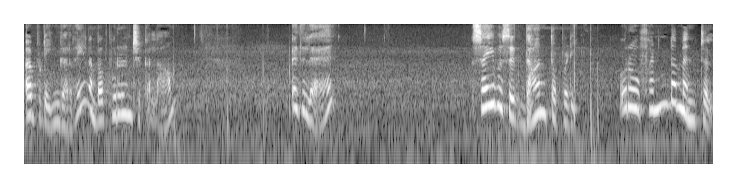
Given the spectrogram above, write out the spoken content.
அப்படிங்கிறதை நம்ம புரிஞ்சுக்கலாம். இதில் சைவ சித்தாந்தப்படி ஒரு ஃபண்டமெண்டல்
